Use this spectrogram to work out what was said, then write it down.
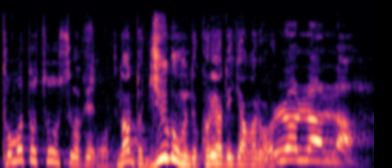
トマトソースがけ。なんと15分でこれが出来上がるわけ、あららら。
